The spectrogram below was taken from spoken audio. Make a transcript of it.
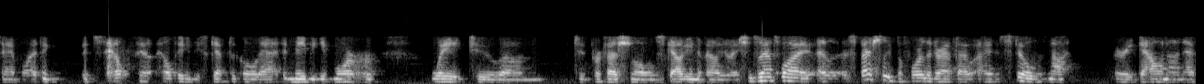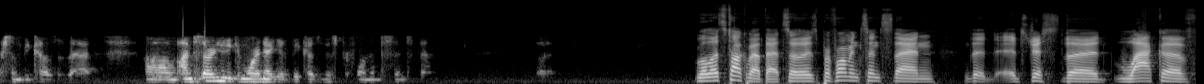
sample. I think it's health, healthy to be skeptical of that and maybe give more weight to um, to professional scouting evaluations. That's why, especially before the draft, I, I still was not very down on Exum because of that. Um, I'm starting to get more negative because of his performance since then. Well, let's talk about that. So his performance since then, the, it's just the lack of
